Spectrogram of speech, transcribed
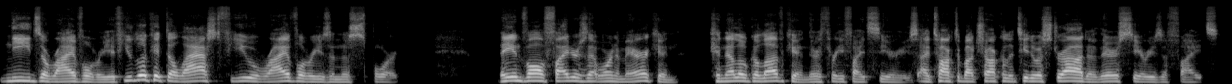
needs a rivalry. If you look at the last few rivalries in this sport, they involve fighters that weren't American. Canelo Golovkin, their three fight series. I talked about Chocolatito Estrada, their series of fights.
